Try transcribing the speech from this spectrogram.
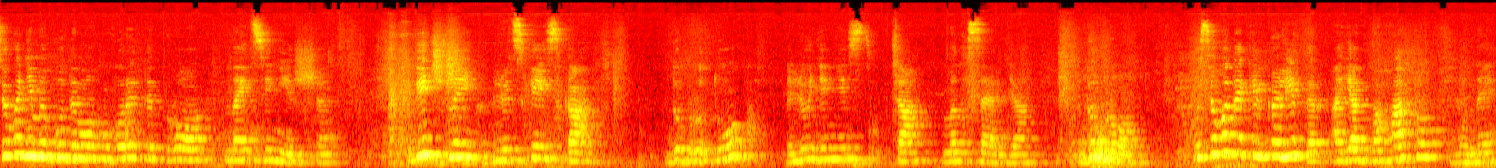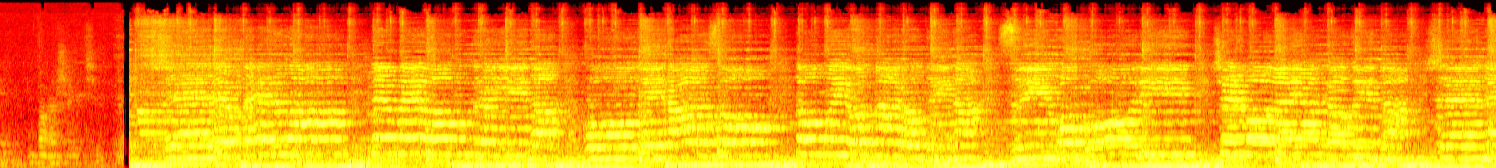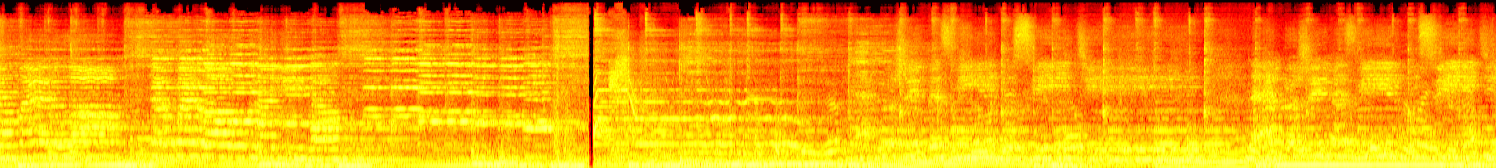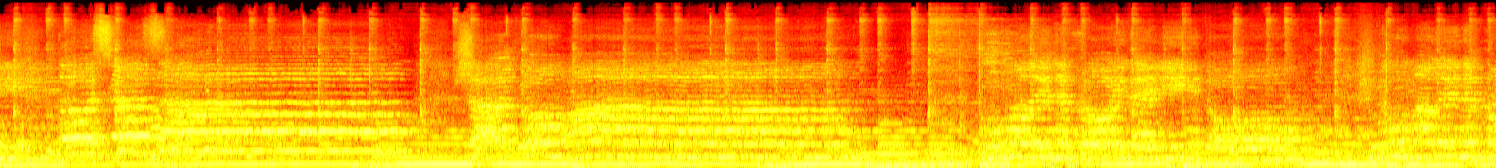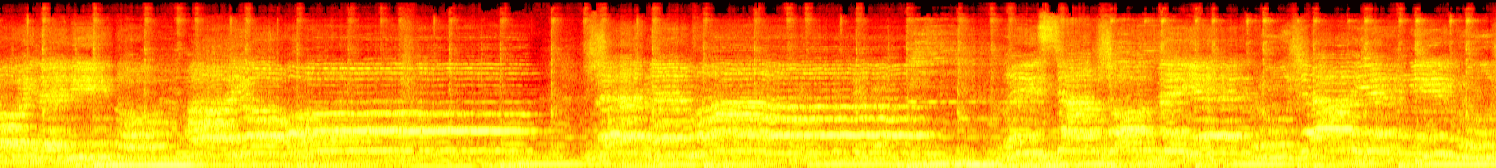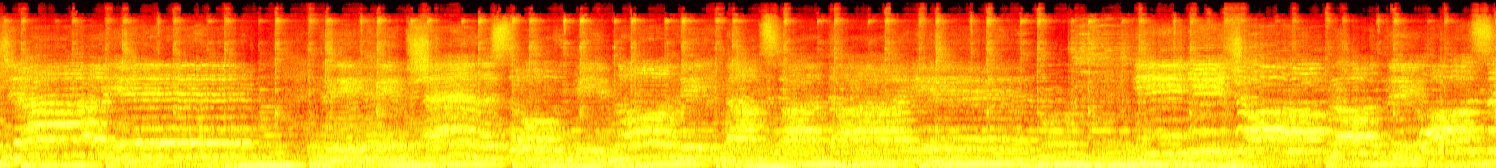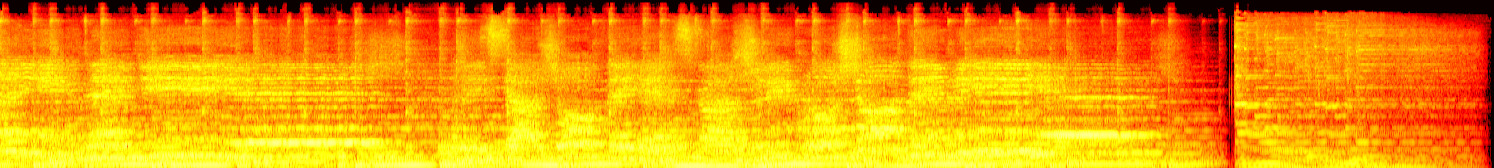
Сьогодні ми будемо говорити про найцінніше вічний людський скарб, доброту, людяність та милосердя. Добро. Усього декілька літер, а як багато вони важать.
